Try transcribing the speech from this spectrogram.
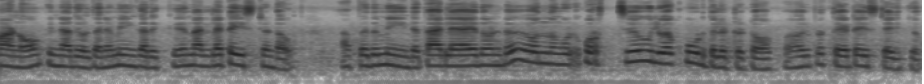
മണവും പിന്നെ അതുപോലെ തന്നെ മീൻ കറിക്ക് നല്ല ടേസ്റ്റ് ഉണ്ടാവും. അപ്പോൾ ഇത് മീനിന്റെ തലയായതുകൊണ്ട് ഒന്നും കൂടി കുറച്ച് ഉലുവ കൂടുതലിട്ടിട്ടോ അപ്പോൾ ഒരു പ്രത്യേക ടേസ്റ്റ് ആയിരിക്കും.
